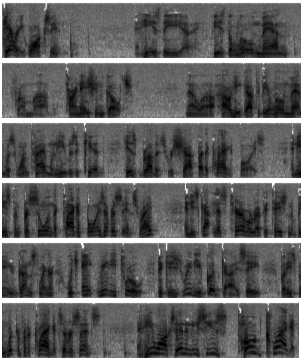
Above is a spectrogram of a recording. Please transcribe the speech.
Gary walks in, and he's the uh, he's the lone man from uh, Tarnation Gulch. Now, uh, how he got to be a lone man was one time when he was a kid, his brothers were shot by the Claggett boys, and he's been pursuing the Claggett boys ever since, right? And he's gotten this terrible reputation of being a gunslinger, which ain't really true, because he's really a good guy, see? But he's been looking for the Claggetts ever since. And he walks in and he sees Toad Claggett.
